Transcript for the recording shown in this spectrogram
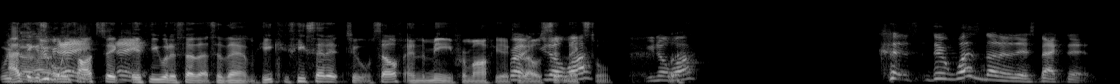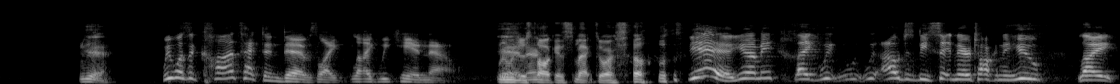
we, I think it's only Hey, toxic hey. if he would have said that to them. He he said it to himself and to me for Mafia because Bro, I was you know sitting next to him. You know But- why? Because there was none of this back then. yeah. We wasn't contacting devs like like we can now. We yeah, were just talking smack to ourselves. Yeah, you know what I mean? Like we, we I'll just be sitting there talking to you like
